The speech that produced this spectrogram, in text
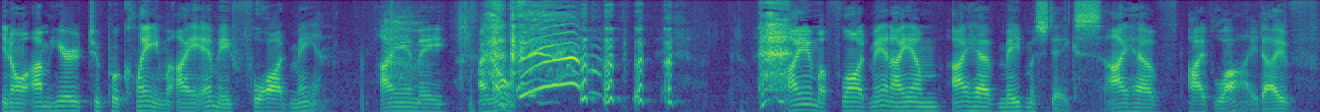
you know, I'm here to proclaim I am a flawed man. I am a, I know. I am a flawed man. I am. I have made mistakes. I have. I've lied. I've.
